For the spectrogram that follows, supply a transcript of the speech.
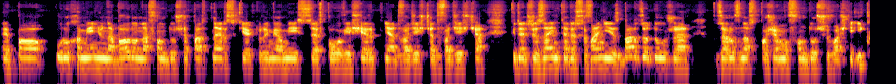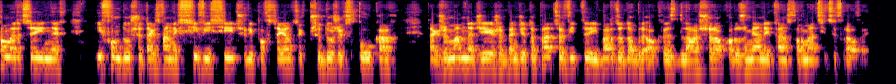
e, po uruchomieniu naboru na fundusze partnerskie, który miał miejsce w połowie sierpnia 2020. Widać, że zainteresowanie jest bardzo duże, zarówno z poziomu funduszy właśnie i komercyjnych, i funduszy tak zwanych CVC, czyli powstających przy dużych spółkach. Także mam nadzieję, że będzie to pracowity i bardzo dobry okres dla szeroko rozumianej transformacji cyfrowej.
